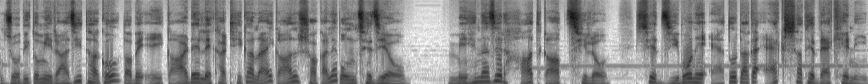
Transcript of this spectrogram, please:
যদি তুমি রাজি থাকো, তবে এই কার্ডে লেখা ঠিকানায় কাল সকালে পৌঁছে যেও। মেহনাজের হাত কাঁপছিল। সে জীবনে এত টাকা একসাথে দেখেনি।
